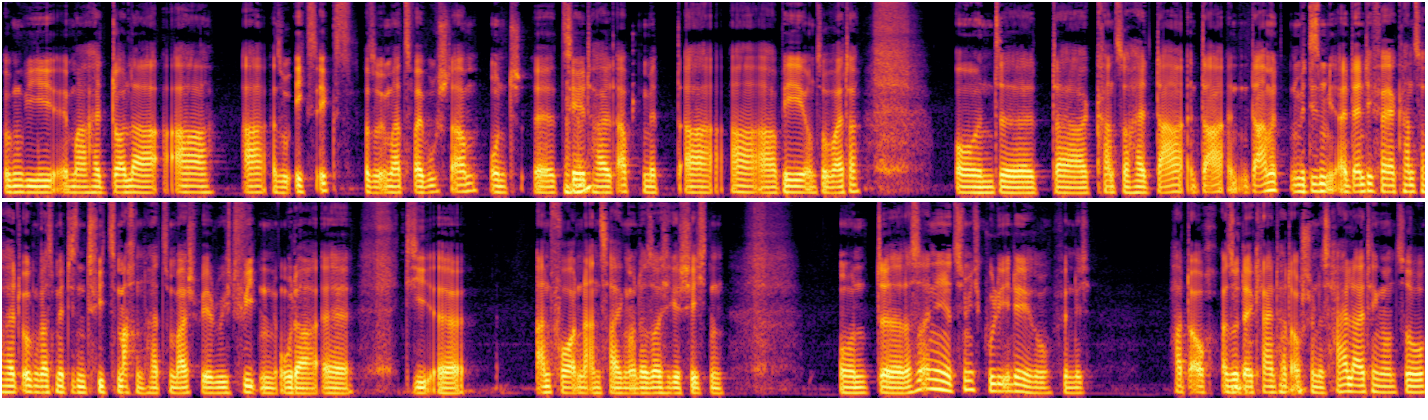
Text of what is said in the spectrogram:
Irgendwie immer halt Dollar A, A, also XX, also immer zwei Buchstaben und äh, zählt Mhm. halt ab mit A, A, A, B und so weiter. Und äh, da kannst du halt da, da, damit, mit diesem Identifier kannst du halt irgendwas mit diesen Tweets machen, halt zum Beispiel retweeten oder äh, die äh, Antworten anzeigen oder solche Geschichten. Und äh, das ist eigentlich eine ziemlich coole Idee, so finde ich. Hat auch, also der Client hat auch schönes Highlighting und so.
